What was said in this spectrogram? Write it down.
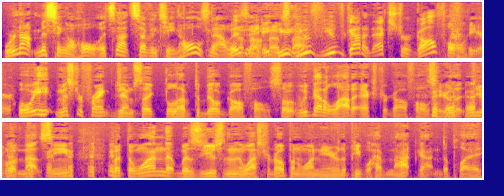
we're not missing a hole. It's not 17 holes now, is No, it? no, you, that's you've you've got an extra golf hole here. Well, we Mr. Frank Jemsek love to build golf holes, so we've got a lot of extra golf holes here that people have not seen. But the one that was used in the Western Open one year that people have not gotten to play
